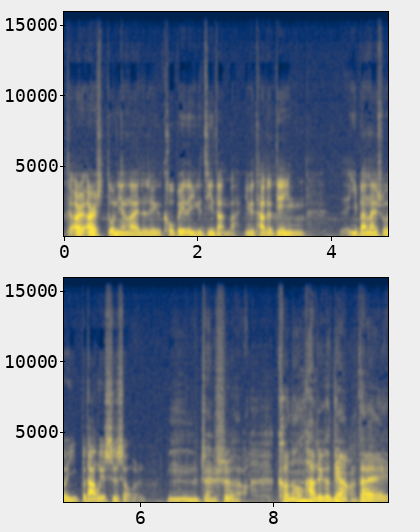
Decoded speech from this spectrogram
这二二十多年来的这个口碑的一个积攒吧。因为他的电影一般来说不大会失手。嗯，真是的。可能他这个电影在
